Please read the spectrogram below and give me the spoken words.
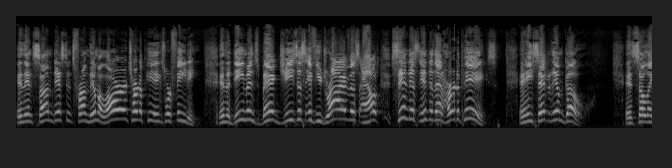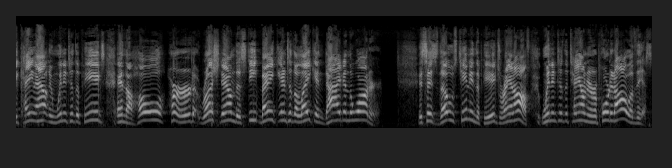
And then some distance from them, a large herd of pigs were feeding. And the demons begged Jesus, If you drive us out, send us into that herd of pigs. And he said to them, Go. And so they came out and went into the pigs, and the whole herd rushed down the steep bank into the lake and died in the water. It says those tending the pigs ran off, went into the town, and reported all of this,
